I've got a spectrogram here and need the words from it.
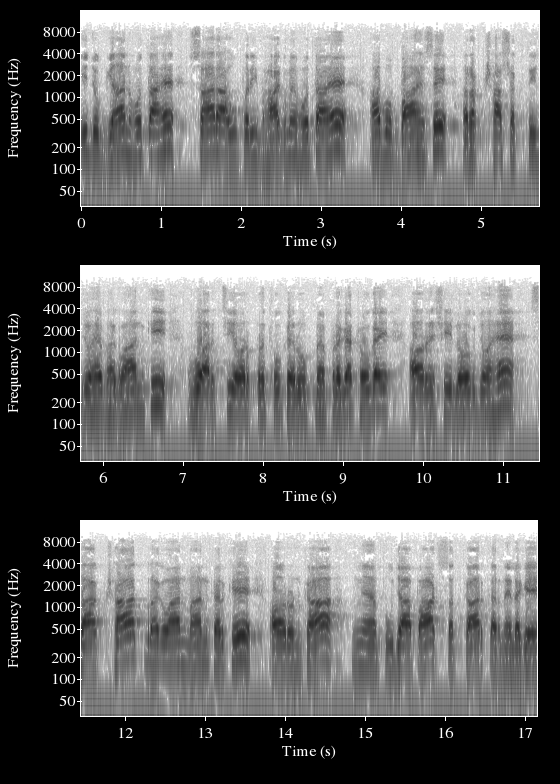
ये जो ज्ञान होता है सारा ऊपरी भाग में होता है। अब बाह से रक्षा शक्ति जो है भगवान की वो अर्ची और पृथु के रूप में प्रकट हो गई और ऋषि लोग जो हैं साक्षात भगवान मान करके और उनका पूजा पाठ सत्कार करने लगे।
